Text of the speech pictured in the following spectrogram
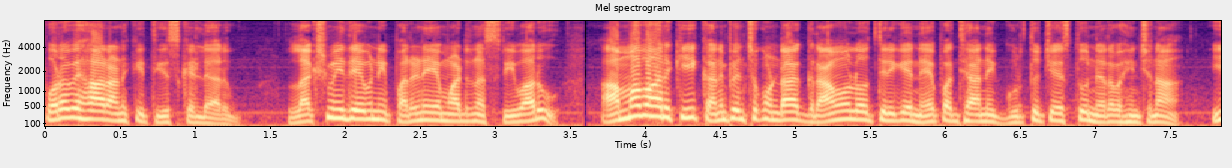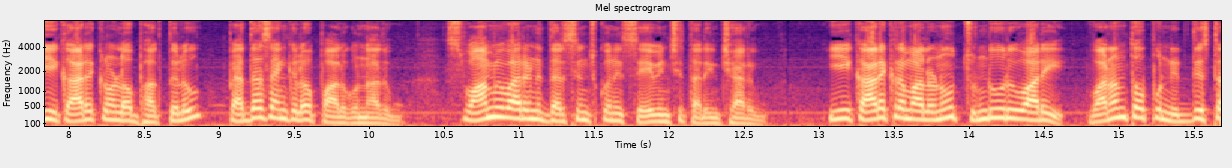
పురవిహారానికి తీసుకెళ్ళారు. లక్ష్మీదేవిని పరిణయమాడిన శ్రీవారు అమ్మవారికి కనిపించకుండా గ్రామంలో తిరిగే నేపథ్యాన్ని గుర్తు చేస్తూ నిర్వహించిన ఈ కార్యక్రమంలో భక్తులు పెద్ద సంఖ్యలో పాల్గొన్నారు. స్వామివారిని దర్శించుకుని సేవించి తరించారు. ఈ కార్యక్రమాలను చుండూరువారి వనంతోపు నిర్దిష్ట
